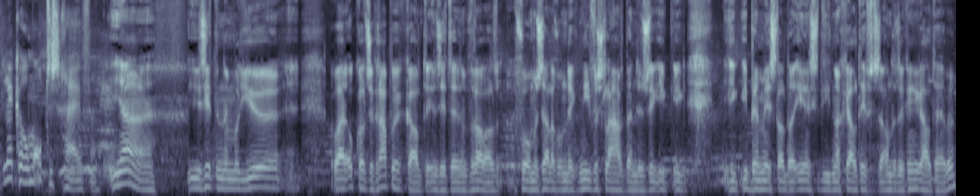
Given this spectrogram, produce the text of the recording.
Lekker om op te schrijven. ja, je zit in een milieu eh, waar ook wel zijn grappige kanten in zitten. En vooral voor mezelf, omdat ik niet verslaafd ben. Dus ik, ik, ik, ik ben meestal de enige die nog geld heeft als de anderen geen geld hebben.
